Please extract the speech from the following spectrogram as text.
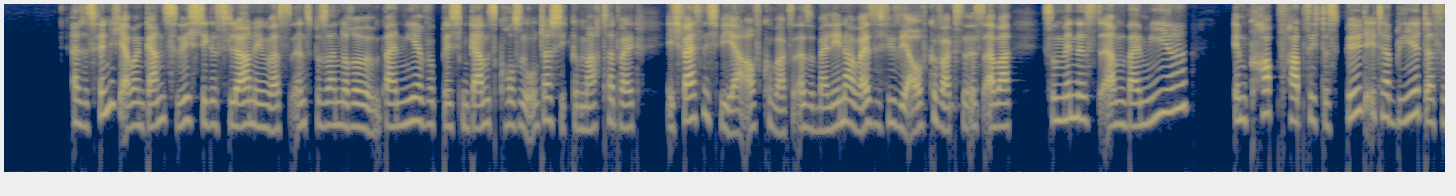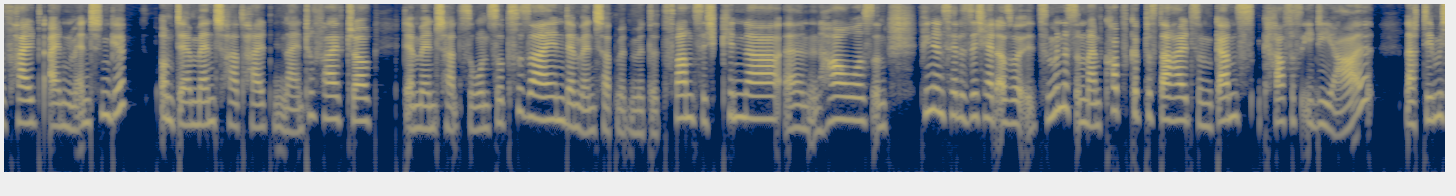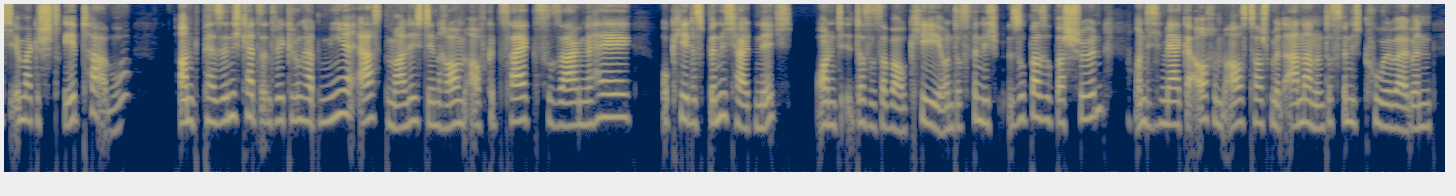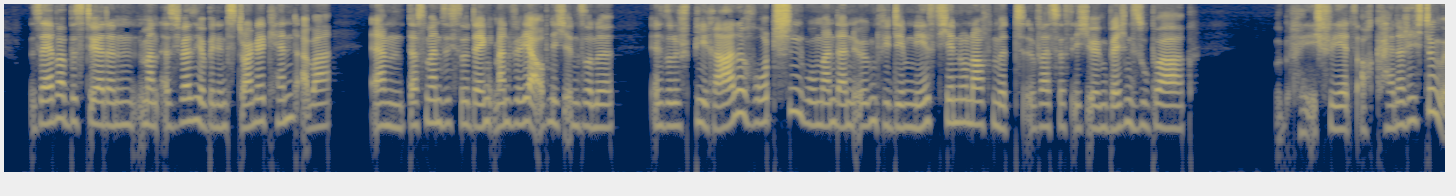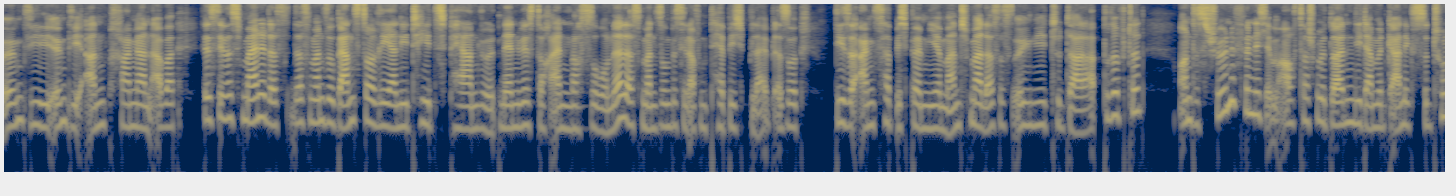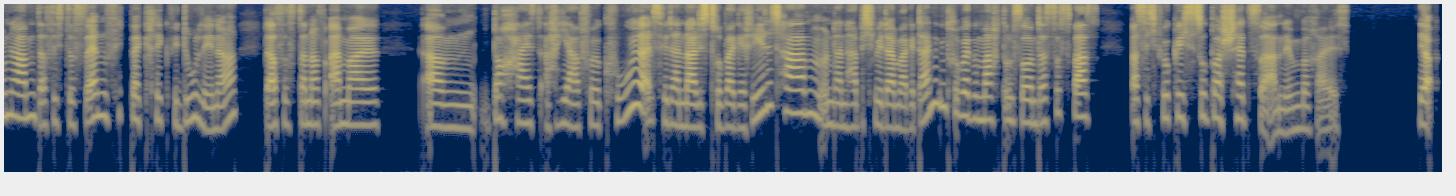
Also das finde ich aber ein ganz wichtiges Learning, was insbesondere bei mir wirklich einen ganz großen Unterschied gemacht hat, weil ich weiß nicht, wie er aufgewachsen ist. Also bei Lena weiß ich, wie sie aufgewachsen ist, aber zumindest ähm, bei mir im Kopf hat sich das Bild etabliert, dass es halt einen Menschen gibt, und der Mensch hat halt einen 9-to-5-Job. Der Mensch hat so und so zu sein. Der Mensch hat mit Mitte 20 Kinder, äh, ein Haus und finanzielle Sicherheit. Also äh, zumindest in meinem Kopf gibt es da halt so ein ganz krasses Ideal, nach dem ich immer gestrebt habe. Und Persönlichkeitsentwicklung hat mir erstmalig den Raum aufgezeigt, zu sagen, hey, okay, das bin ich halt nicht. Und das ist aber okay. Und das finde ich super, super schön. Und ich merke auch im Austausch mit anderen, und das finde ich cool, weil wenn selber bist du ja dann, man, also ich weiß nicht, ob ihr den Struggle kennt, aber ähm, dass man sich so denkt, man will ja auch nicht in so eine in so eine Spirale rutschen, wo man dann irgendwie demnächst hier nur noch mit, was weiß ich, irgendwelchen super, ich will jetzt auch keine Richtung irgendwie, irgendwie anprangern, aber wisst ihr, was ich meine? Dass, dass man so ganz doll realitätsfern wird, nennen wir es doch einfach so, ne? Dass man so ein bisschen auf dem Teppich bleibt. Also diese Angst habe ich bei mir manchmal, dass es irgendwie total abdriftet. Und das Schöne finde ich im Austausch mit Leuten, die damit gar nichts zu tun haben, dass ich dasselbe Feedback kriege wie du, Lena, dass es dann auf einmal ähm, doch heißt, ach ja, voll cool, als wir dann neulich drüber geredet haben und dann habe ich mir da mal Gedanken drüber gemacht und so. Und das ist was, was ich wirklich super schätze an dem Bereich. Ja,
